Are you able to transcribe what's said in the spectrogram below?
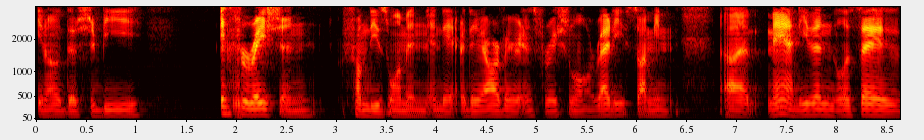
you know, there should be inspiration from these women, and they they are very inspirational already. So I mean, uh, man, even let's say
